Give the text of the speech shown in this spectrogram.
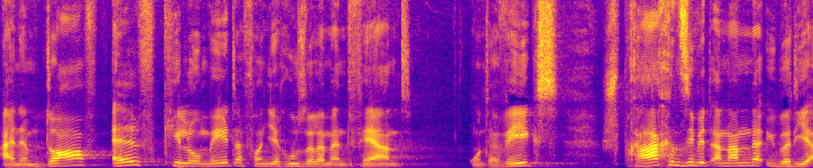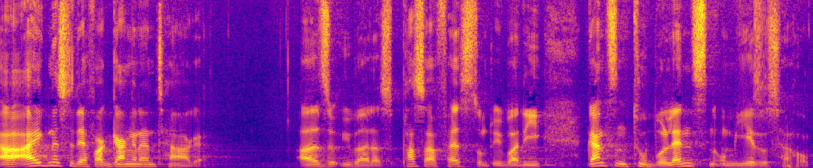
einem Dorf elf Kilometer von Jerusalem entfernt. Unterwegs sprachen sie miteinander über die Ereignisse der vergangenen Tage, also über das Passafest und über die ganzen Turbulenzen um Jesus herum.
